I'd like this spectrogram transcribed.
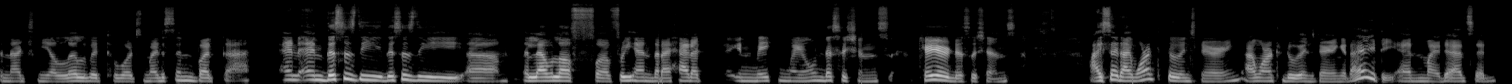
to nudge me a little bit towards medicine but uh, and and this is the this is the, um, level of uh, freehand that I had at, in making my own decisions, career decisions. I said I wanted to do engineering. I wanted to do engineering at IIT, and my dad said,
